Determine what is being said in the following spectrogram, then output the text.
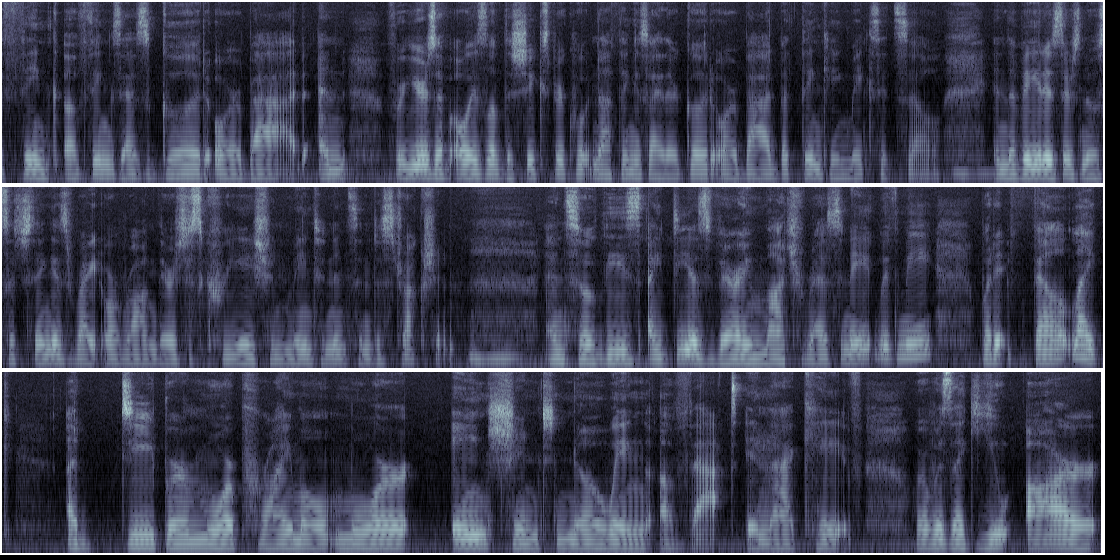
think of things as good or bad? And for years I've always loved the Shakespeare quote nothing is either good or bad, but thinking makes it so. Mm-hmm. In the Vedas, there's no such thing as right or wrong, there's just creation, maintenance, and destruction. Mm-hmm. And so these ideas very much resonate with me, but it felt like a deeper, more primal, more ancient knowing of that in that cave, where it was like, you are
